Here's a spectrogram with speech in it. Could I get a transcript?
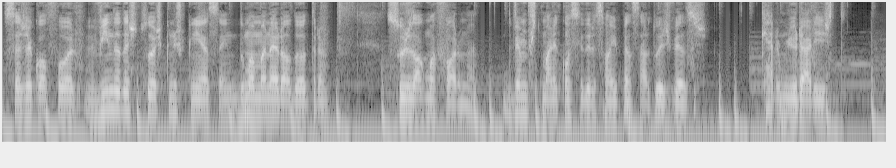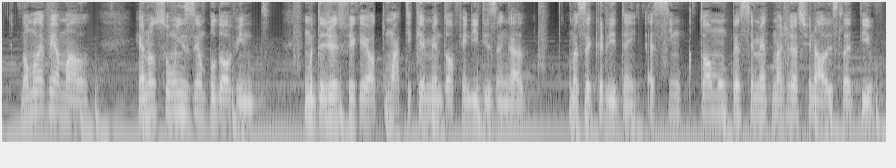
seja qual for, vinda das pessoas que nos conhecem, de uma maneira ou de outra, surge de alguma forma. Devemos tomar em consideração e pensar duas vezes. Quero melhorar isto. Não me levem a mal. Eu não sou um exemplo de ouvinte. Muitas vezes fiquei automaticamente ofendido e zangado. Mas acreditem, assim que tomam um pensamento mais racional e seletivo,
